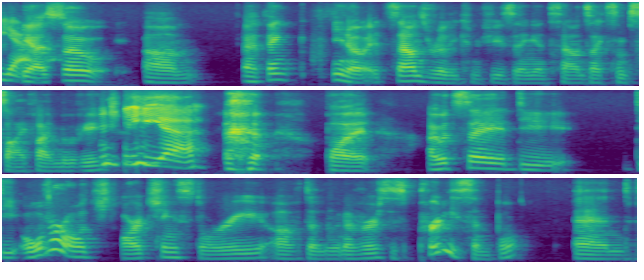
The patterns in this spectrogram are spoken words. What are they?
Yeah. Yeah, so um, I think, you know, it sounds really confusing. It sounds like some sci-fi movie. yeah. but I would say the the overall arching story of the Luniverse is pretty simple, and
